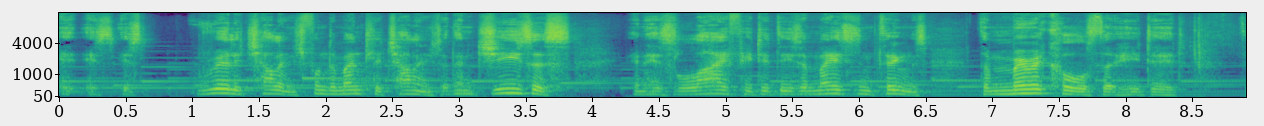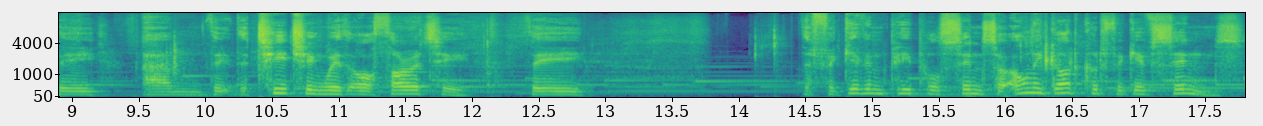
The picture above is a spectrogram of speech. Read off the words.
is, is really challenged, fundamentally challenged. And then Jesus, in his life, he did these amazing things. The miracles that he did, the, um, the, the teaching with authority, the, the forgiven people's sins. So only God could forgive sins.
